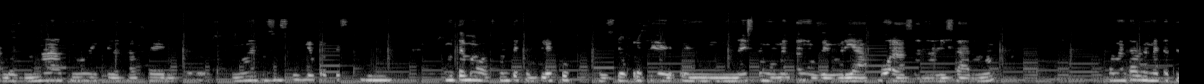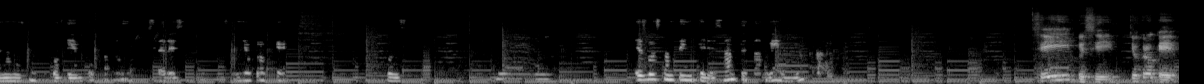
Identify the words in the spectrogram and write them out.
a los demás, ¿no? Hay que dejarse todo ¿no? Entonces sí, yo creo que es un, tema bastante complejo, pues yo creo que en este momento nos debería horas analizar, ¿no? Lamentablemente tenemos muy poco tiempo para hacer esto. yo creo que, pues, es bastante interesante también, ¿no? Sí, pues sí, yo creo que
